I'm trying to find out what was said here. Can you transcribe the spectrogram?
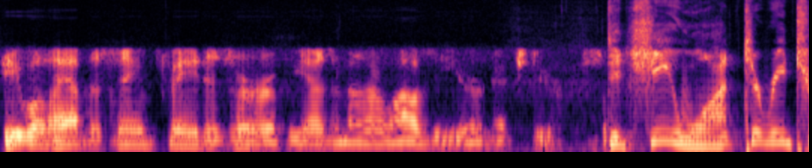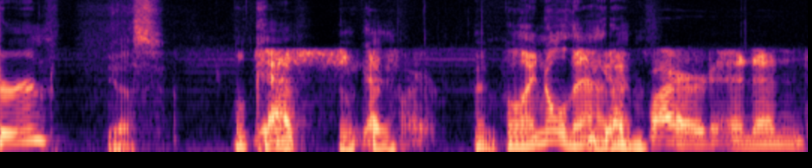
he will have the same fate as her if he has another lousy year next year. Did she want to return? Yes. Okay. Yes, she Okay. got fired. Well, I know that. She that. got I'm, fired, and then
